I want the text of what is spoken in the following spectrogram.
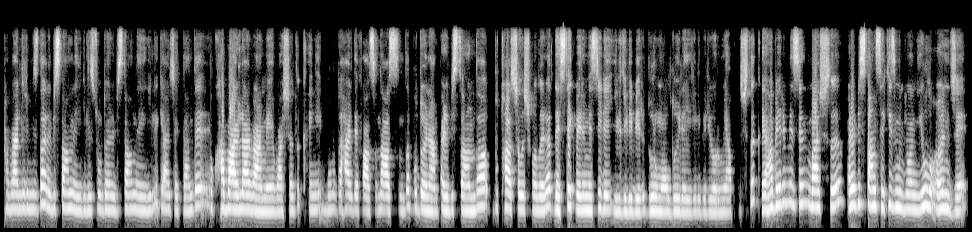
haberlerimizde Arabistan'la ilgili, Suudi Arabistan'la ilgili gerçekten de çok haberler vermeye başladık. Hani, bunu da her defasında aslında bu dönem Arabistan'da bu tarz çalışmalara destek verilmesiyle ilgili bir durum olduğuyla ilgili bir yorum yapmıştık. Eee, haberimizin başlığı Arabistan 8 milyon yıl önce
